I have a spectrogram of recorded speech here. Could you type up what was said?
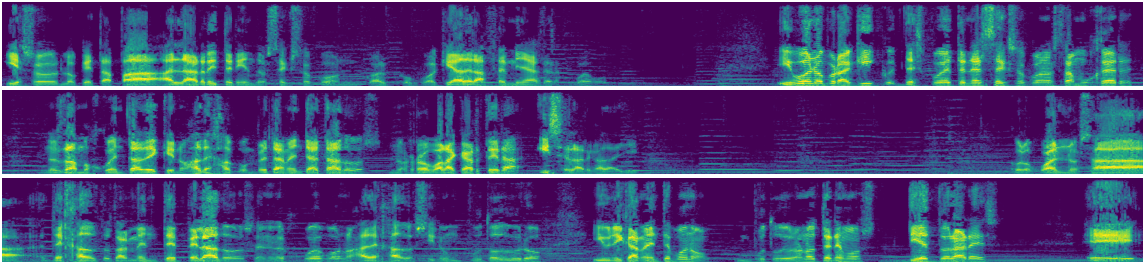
y eso es lo que tapa a Larry teniendo sexo con, con cualquiera de las féminas del juego. Y bueno, por aquí, después de tener sexo con nuestra mujer, nos damos cuenta de que nos ha dejado completamente atados, nos roba la cartera y se larga de allí. Con lo cual nos ha dejado totalmente pelados en el juego, nos ha dejado sin un puto duro y únicamente, bueno, un puto duro no, tenemos 10 dólares, eh,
